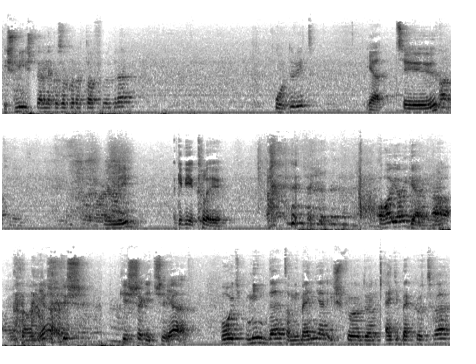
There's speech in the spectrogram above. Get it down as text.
És mi Istennek az akarata a földre? Order it. Yeah, to. Hogy mi? I'll give you a clue. Ah, ja, igen. Aha, Yeah. kis, kis segítség. Yeah. Hogy mindent, ami menjen és földön egybekötve,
